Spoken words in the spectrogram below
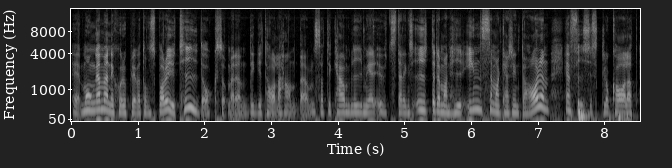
eh, Många människor upplever att de sparar ju tid också med den digitala handeln. Så att det kan bli mer utställningsytor där man hyr in sig. Man kanske inte har en, en fysisk lokal. Att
